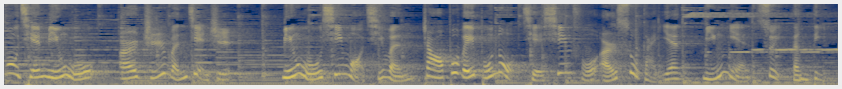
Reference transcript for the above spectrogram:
目前名无，而直闻见之。名无心抹其文，赵不为不怒，且心服而速改焉。明年遂登第。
